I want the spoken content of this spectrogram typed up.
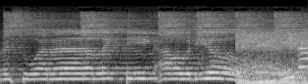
Resuara Lighting Audio. Dina.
